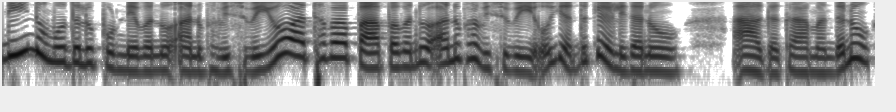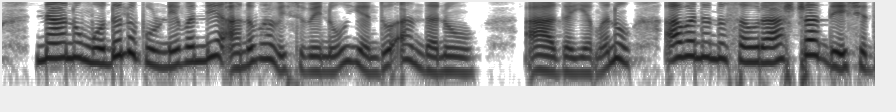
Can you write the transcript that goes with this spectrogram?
ನೀನು ಮೊದಲು ಪುಣ್ಯವನ್ನು ಅನುಭವಿಸುವೆಯೋ ಅಥವಾ ಪಾಪವನ್ನು ಅನುಭವಿಸುವೆಯೋ ಎಂದು ಕೇಳಿದನು. ಆಗ ಕಾಮಂದನು, ನಾನು ಮೊದಲು ಪುಣ್ಯವನ್ನೇ ಅನುಭವಿಸುವೆನು ಎಂದು ಅಂದನು. ಆಗ ಯಮನು ಅವನನ್ನು ಸೌರಾಷ್ಟ್ರ ದೇಶದ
